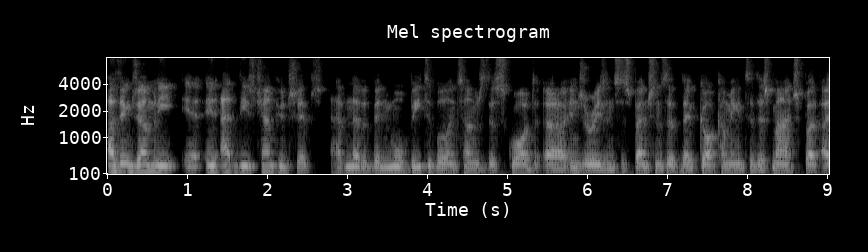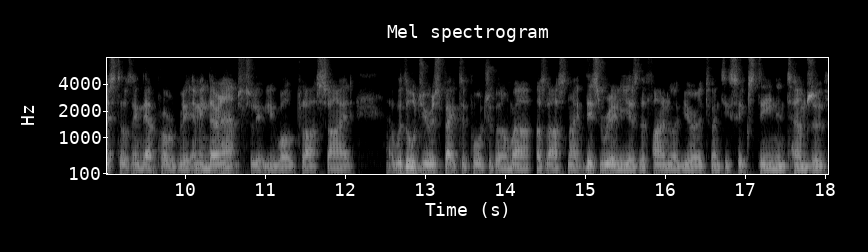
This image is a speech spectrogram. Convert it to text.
I think Germany in, at these championships have never been more beatable in terms of the squad uh, injuries and suspensions that they've got coming into this match. But I still think they're probably, I mean, they're an absolutely world class side. Uh, with all due respect to Portugal and Wales last night, this really is the final of Euro 2016 in terms of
